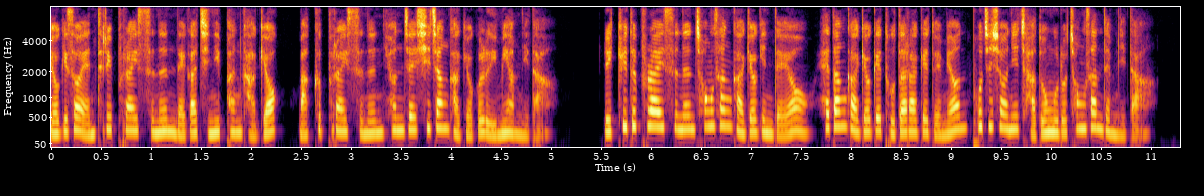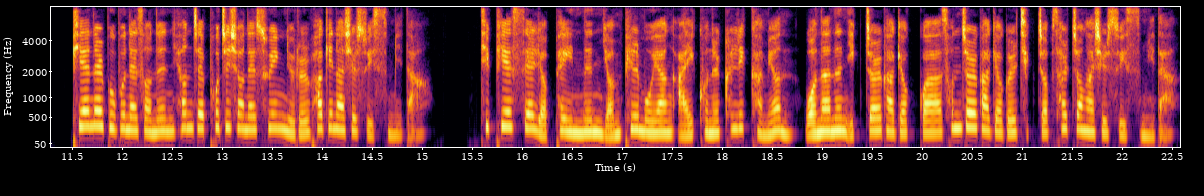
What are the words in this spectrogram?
여기서 엔트리 프라이스는 내가 진입한 가격, 마크 프라이스는 현재 시장 가격을 의미합니다. 리퀴드 프라이스는 청산 가격인데요. 해당 가격에 도달하게 되면 포지션이 자동으로 청산됩니다. P&L 부분에서는 현재 포지션의 수익률을 확인하실 수 있습니다. TPSL 옆에 있는 연필 모양 아이콘을 클릭하면 원하는 익절 가격과 손절 가격을 직접 설정하실 수 있습니다.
